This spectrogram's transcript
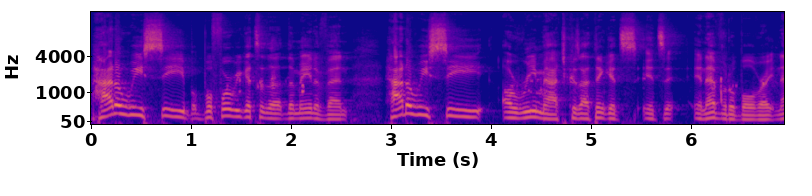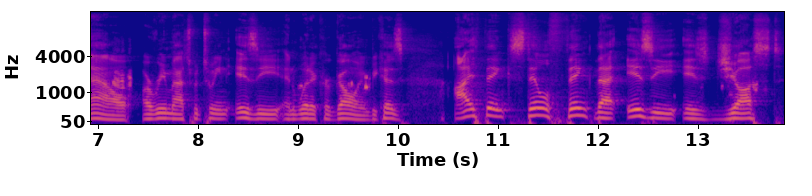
How do we see But before we get to the, the main event? How do we see a rematch? Because I think it's it's inevitable right now a rematch between Izzy and Whittaker going because I think still think that Izzy is just.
